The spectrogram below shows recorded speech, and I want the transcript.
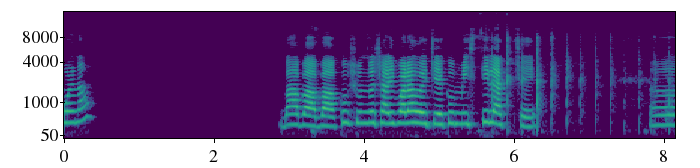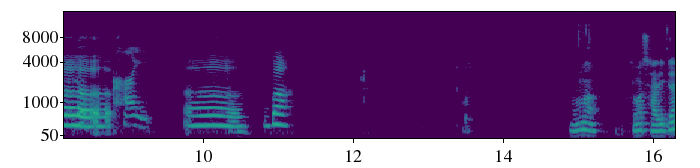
পরে নাও। বাহ বাহ বাহ খুব সুন্দর শাড়ি পরা হয়েছে খুব মিষ্টি লাগছে। ও, বাহ। মাম্মা তোমার শাড়িটা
